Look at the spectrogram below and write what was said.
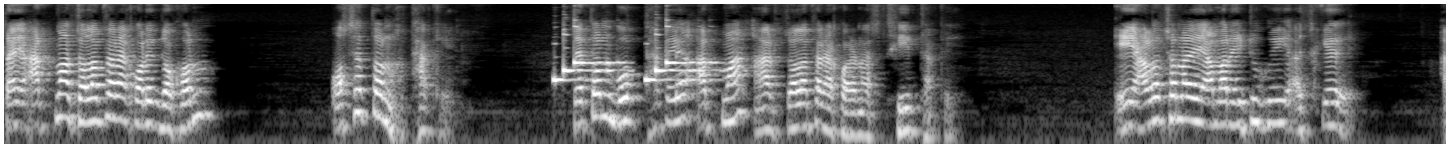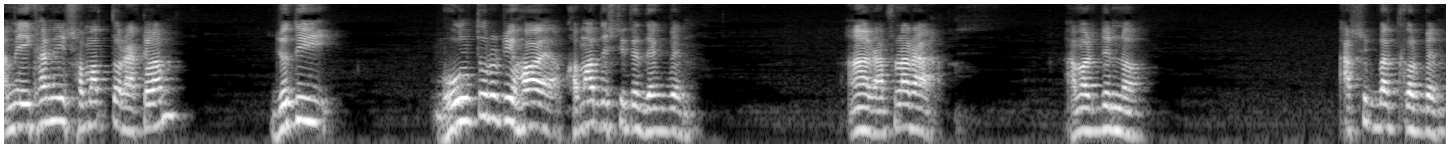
তাই আত্মা চলাফেরা করে যখন অচেতন থাকে। চেতন বোধ থাকলে আত্মা আর চলাফেরা করে না, স্থির থাকে। এই আলোচনায় আমার এইটুকুই। আজকে আমি এখানেই সমাপ্ত রাখলাম। যদি ভুল ত্রুটি হয়, ক্ষমা দৃষ্টিতে দেখবেন। আর আপনারা আমার জন্য আশীর্বাদ করবেন।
